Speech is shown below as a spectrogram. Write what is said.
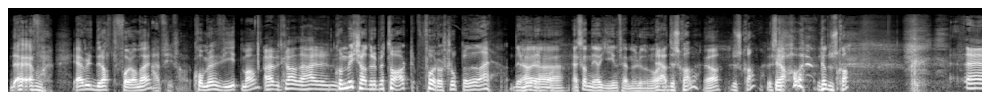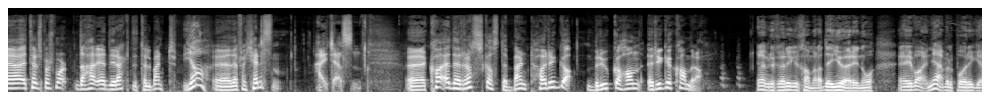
Jeg, blir dratt foran der. Nei, fy faen. Kommer en hvit mann. Jeg vet hva, det her Hvor mye hadde du betalt for å sluppe det der? Det Ja, ja, jeg ja. Jeg skal ned og gi en 500 kroner nå. Ja, du skal det. Ja. Du skal det. Det. Ja, du skal. eh, Et til spørsmål. Det her er direkte til Bernt. Ja. Eh, det er fra Kjelsen. Hei, Kjelsen. Eh, hva er det raskeste Bernt har rygga? Bruker han ryggekamera? Jeg bruker ryggekamera, det gjør jeg nå. Jeg var en jævel på rygge.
